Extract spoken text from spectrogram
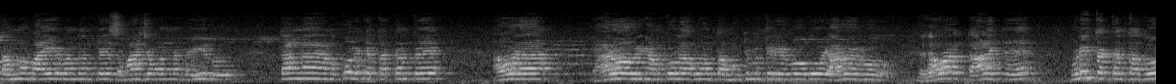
ತಮ್ಮ ಬಾಯಿಗೆ ಬಂದಂತೆ ಸಮಾಜವನ್ನು ಬೆಳೆಯುವುದು ತನ್ನ ಅನುಕೂಲಕ್ಕೆ ತಕ್ಕಂತೆ ಅವರ ಯಾರೋ ಅವರಿಗೆ ಅನುಕೂಲ ಆಗುವಂಥ ಮುಖ್ಯಮಂತ್ರಿ ಇರ್ಬೋದು ಯಾರೋ ಇರ್ಬೋದು ಅವರ ತಾಳಕ್ಕೆ ಕುಣಿತಕ್ಕಂಥದ್ದು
